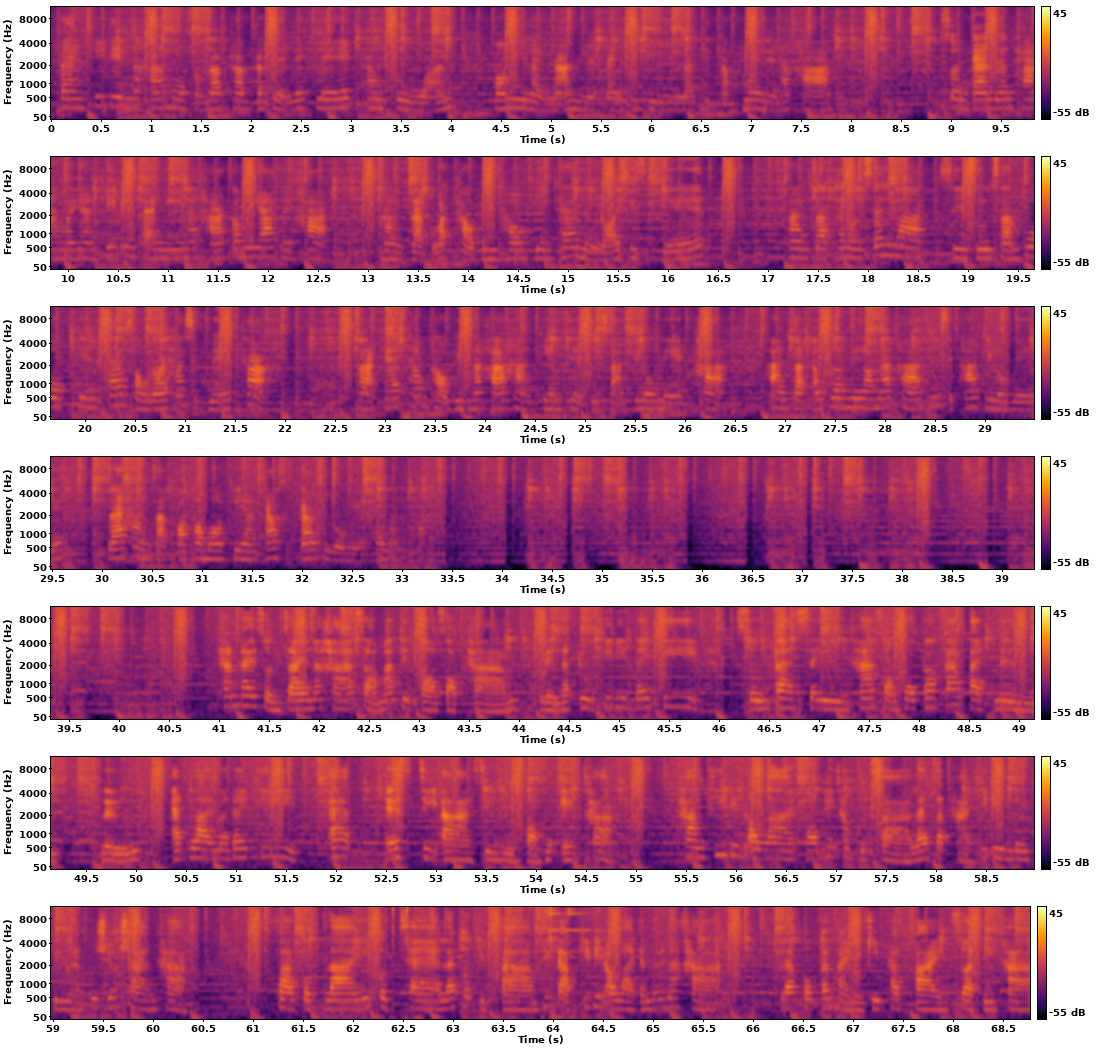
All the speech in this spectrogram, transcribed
แปลงที่ดินนะคะเหมาะสำหรับทำเกษตรเล็กๆทำสวน เพราะมีแหล่งน้ำอยู่ในแปลงที่ดินและติดลำห้วยเลยนะคะ ส่วนการเดินทางมายังที่ดินแปลงนี้นะคะ ก็ไม่ยากเลยค่ะ ห่างจากวัดเขาปินทองเพียงแค่ 140 เมตร ห่างจากถนนเส้นหลัก 4036 เพียงแค่ 250 เมตรค่ะ จากแยกข้ามเขาบินนะคะ ห่างเพียง 7.3 กิโลเมตรค่ะ ห่างจากอำเภอเมืองนะคะ 25 กิโลเมตร และห่างจากกทมเพียง 99 กิโลเมตรเท่านั้นค่ะ ท่านใดสนใจนะคะ สามารถติดต่อสอบถาม หรือนัดดูที่ดินได้ที่ 0845269981 หรือ แอดไลน์มาได้ที่ @sgr4126x ค่ะ ทางที่ดินออนไลน์พร้อมให้คำปรึกษาและจัดหาที่ดินโดยทีมงานผู้เชี่ยวชาญค่ะ ฝากกดไลค์ กดแชร์ และกดติดตามให้กับที่ดินออนไลน์กันด้วยนะคะ แล้วพบกันใหม่ในคลิปถัดไป สวัสดีค่ะ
